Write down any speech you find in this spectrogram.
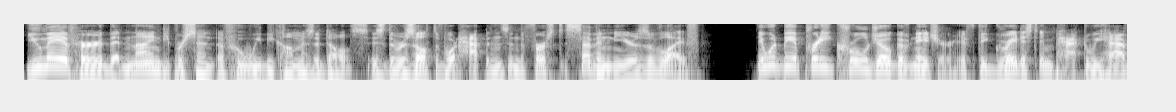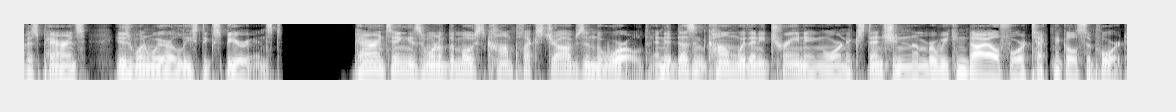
You may have heard that 90% of who we become as adults is the result of what happens in the first seven years of life. It would be a pretty cruel joke of nature if the greatest impact we have as parents is when we are least experienced. Parenting is one of the most complex jobs in the world, and it doesn't come with any training or an extension number we can dial for technical support.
